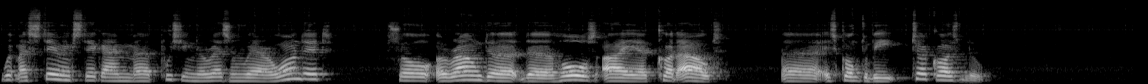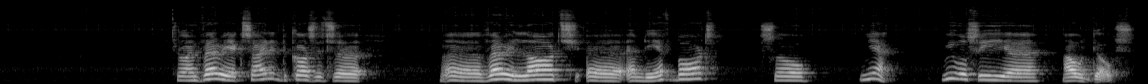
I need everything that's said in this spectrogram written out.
with my steering stick I'm uh, pushing the resin where I want it. So around the, the holes I uh, cut out uh, is going to be turquoise blue. So I'm very excited because it's a, a very large uh, MDF board so yeah, we will see uh, how it goes.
